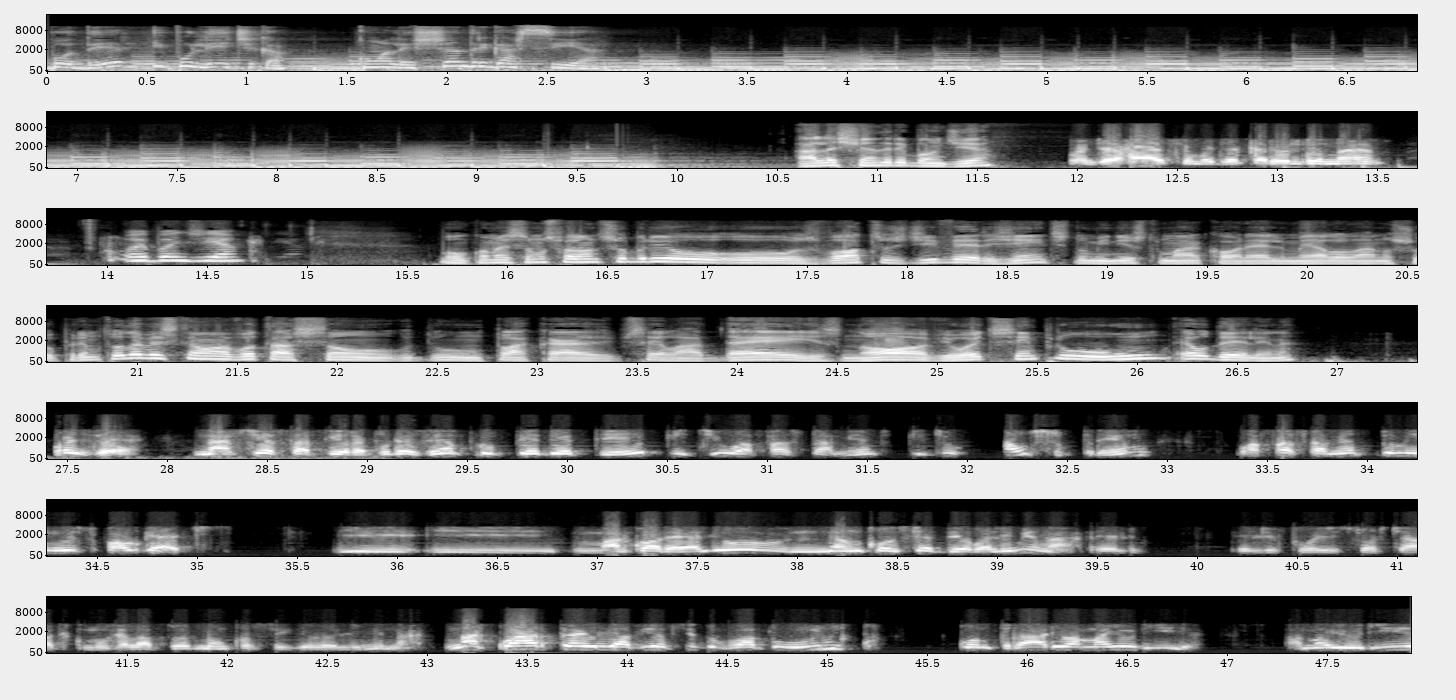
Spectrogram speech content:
Poder e Política, com Alexandre Garcia. Alexandre, bom dia. Bom dia, Raíssa. Bom dia, Carolina. Oi, bom dia. Bom, começamos falando sobre o, os votos divergentes do ministro Marco Aurélio Mello lá no Supremo. Toda vez que tem uma votação de um placar, sei lá, 10, 9, 8, sempre o 1 é o dele, né? Pois é. Na sexta-feira, por exemplo, o PDT pediu o afastamento, pediu ao Supremo o afastamento do ministro Paulo Guedes. E, e Marco Aurélio não concedeu a liminar. Ele, ele foi sorteado como relator, não conseguiu eliminar. Na quarta, ele havia sido voto único contrário à maioria. A maioria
